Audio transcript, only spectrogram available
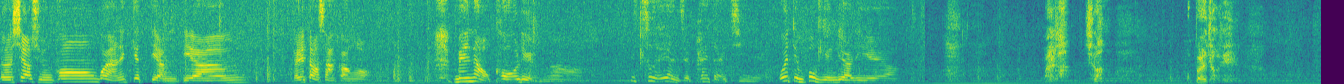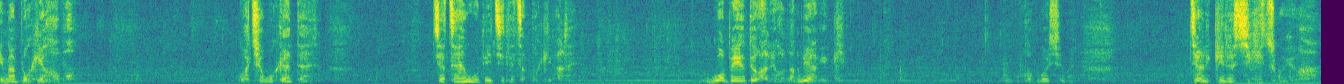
就是想想讲我让你结点点，甲你斗相共哦？没哪有可能啊！你做遐样子歹代志呢，我一定报警抓你的啊！来了，行，我拜托你，你莫报警好不好？我超不简单，才知影有你这个查某囝呢。我不用对安尼互人掠入去，我为什么这样紧就失去自由啊？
